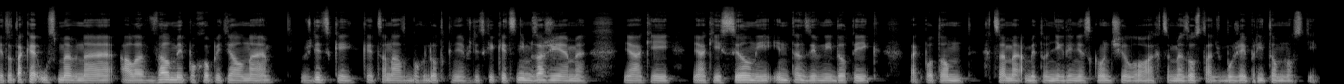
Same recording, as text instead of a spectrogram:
je to také úsmevné, ale veľmi pochopiteľné, vždycky, keď sa nás Boh dotkne, vždycky, keď s ním zažijeme nejaký, nejaký silný, intenzívny dotyk, tak potom chceme, aby to nikdy neskončilo a chceme zostať v Božej prítomnosti.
